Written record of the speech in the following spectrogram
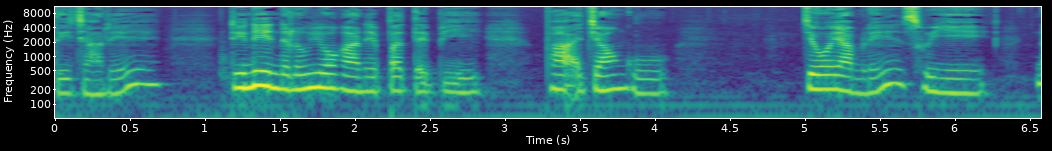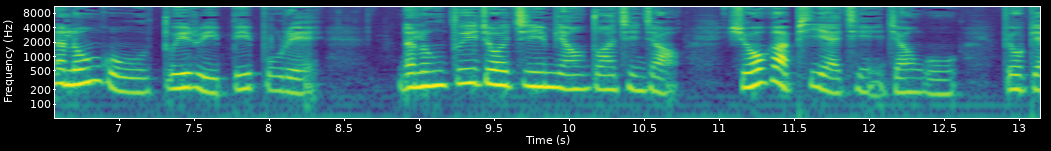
သိကြတယ်။ဒီနေ့နှလုံးယောဂနဲ့ပတ်သက်ပြီးဘာအကြောင်းကိုပြောရမလဲဆိုရင်နှလုံးကိုသွေးတွေပေးပို့တဲ့နှလုံးသွေးကြောခြင်းမြောင်းသွားခြင်းကြောင့် ယောဂဖြစ်ရခြင်းအကြောင်းကိုပြောပြ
